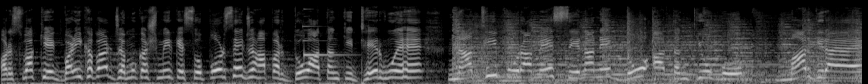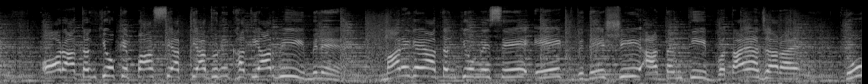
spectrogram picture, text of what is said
और इस वक्त की एक बड़ी खबर जम्मू कश्मीर के सोपोर से, जहाँ पर दो आतंकी ढेर हुए हैं। नाथीपोरा में सेना ने दो आतंकियों को मार गिराया है और आतंकियों के पास से अत्याधुनिक हथियार भी मिले हैं। मारे गए आतंकियों में से एक विदेशी आतंकी बताया जा रहा है। दो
